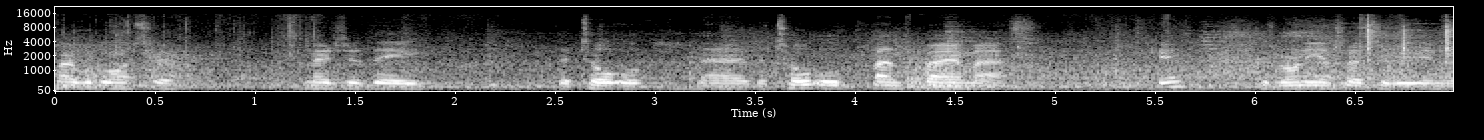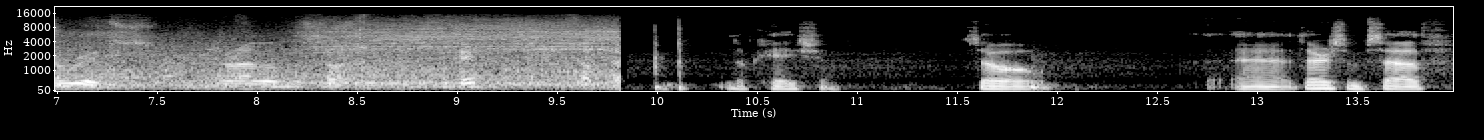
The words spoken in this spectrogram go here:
how we're going to measure the the total uh, the total plant biomass. Okay? Because we're only interested in the roots rather than the soil. Okay? Location. So uh, there's himself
